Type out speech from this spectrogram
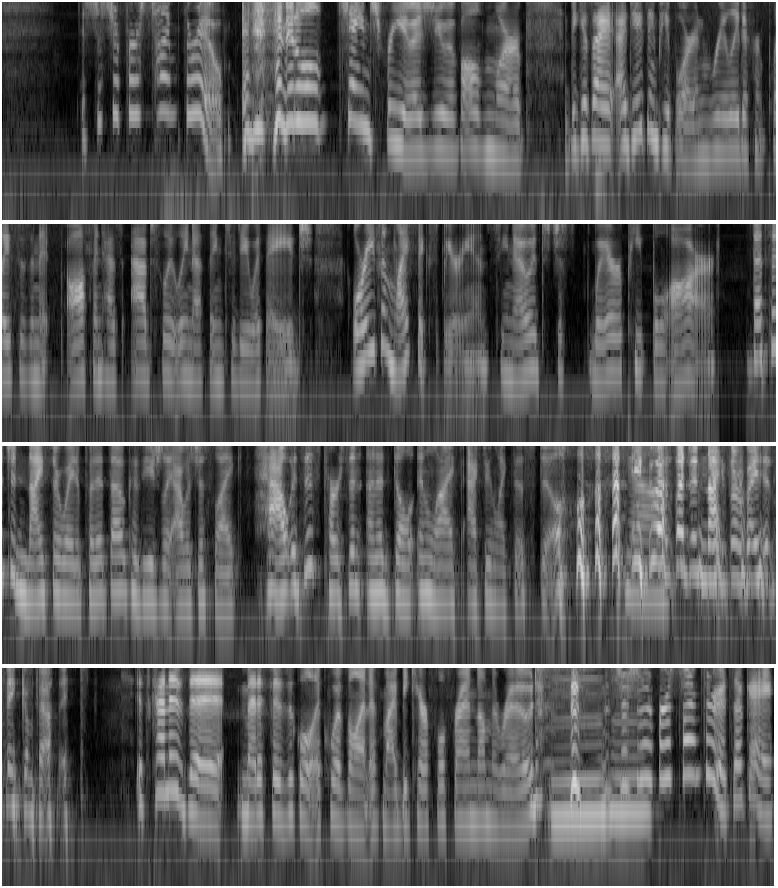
It's just your first time through, and, and it'll change for you as you evolve more. Because I, I do think people are in really different places, and it often has absolutely nothing to do with age or even life experience. You know, it's just where people are. That's such a nicer way to put it, though, because usually I was just like, how is this person, an adult in life, acting like this still? Yeah. you have such a nicer way to think about it. It's kind of the metaphysical equivalent of my be careful friend on the road. Mm-hmm. it's just her first time through. It's okay.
